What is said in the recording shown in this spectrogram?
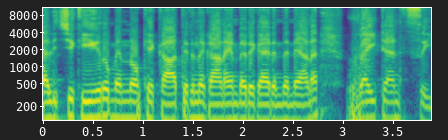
വലിച്ചു കീറുമെന്നൊക്കെ കാത്തിരുന്ന് കാണേണ്ട ഒരു കാര്യം തന്നെയാണ്. വെയിറ്റ് ആൻഡ് സീ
